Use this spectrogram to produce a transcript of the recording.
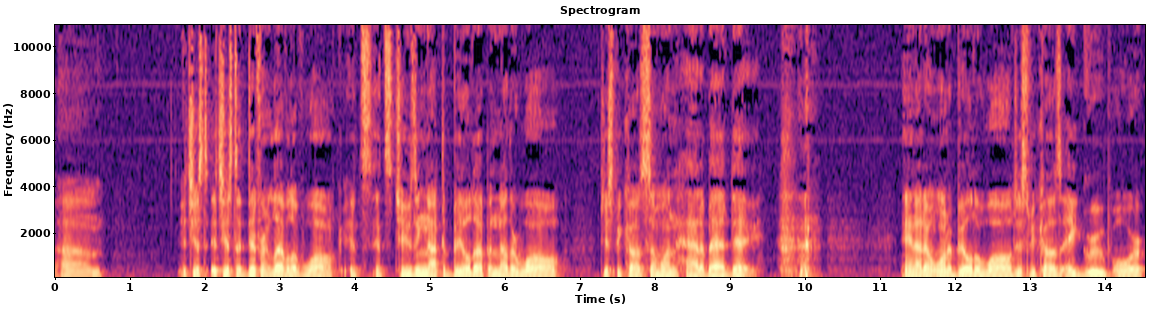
them um, it's just it's just a different level of walk. It's it's choosing not to build up another wall just because someone had a bad day. And I don't want to build a wall just because a group or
